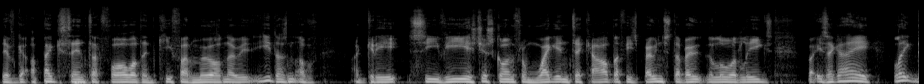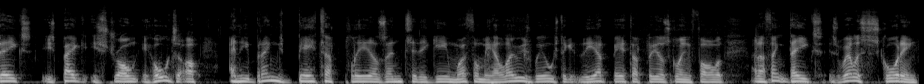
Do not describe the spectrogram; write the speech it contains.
they've got a big centre forward in Kiefer Moore. Now, he he doesn't have a great CV. He's just gone from Wigan to Cardiff. He's bounced about the lower leagues. But he's a guy like Dykes. He's big, he's strong, he holds it up, and he brings better players into the game with him. He allows Wales to get their better players going forward. And I think Dykes, as well as scoring,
